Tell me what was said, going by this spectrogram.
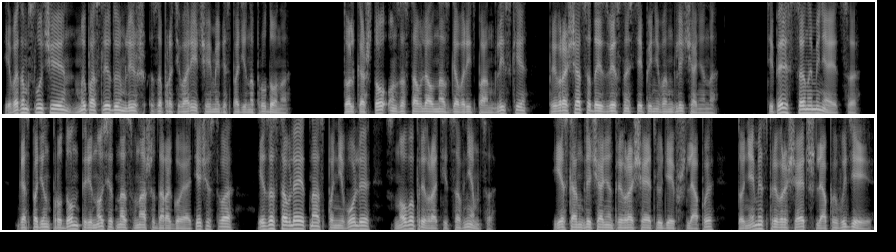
И в этом случае мы последуем лишь за противоречиями господина Прудона. Только что он заставлял нас говорить по-английски, превращаться до известной степени в англичанина. Теперь сцена меняется. Господин Прудон переносит нас в наше дорогое Отечество и заставляет нас по неволе снова превратиться в немца. Если англичанин превращает людей в шляпы, то немец превращает шляпы в идеи.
